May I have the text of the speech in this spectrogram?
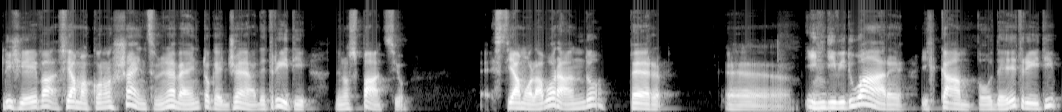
diceva: "Siamo a conoscenza di un evento che genera detriti nello spazio. Stiamo lavorando per, ehm, individuare il campo dei detriti"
